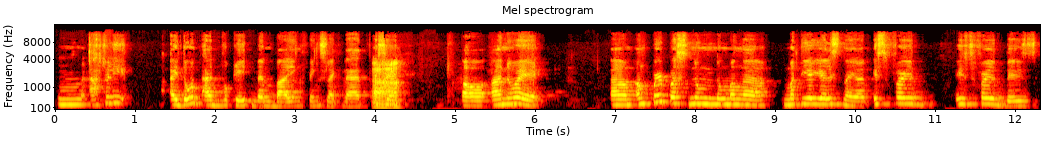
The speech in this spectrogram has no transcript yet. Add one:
Mm, actually I don't advocate them buying things like that. Kasi, uh-huh. uh, ano eh, um, ang purpose nung, nung mga materials na yon is for is for this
